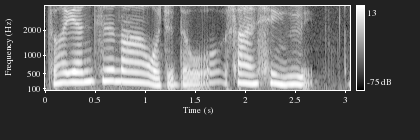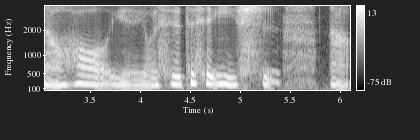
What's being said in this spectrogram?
总而言之呢，我觉得我算幸运，然后也有些这些意识。那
